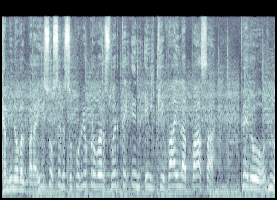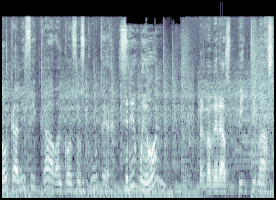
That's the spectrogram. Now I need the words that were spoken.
Camino a Valparaíso se les ocurrió probar suerte en El que baila pasa, pero no calificaban con su scooter. ¿Seré weón? Verdaderas víctimas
